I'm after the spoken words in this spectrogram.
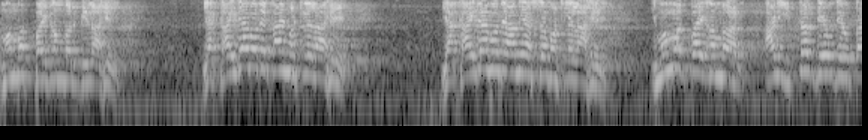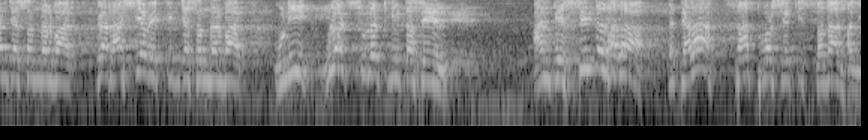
मोहम्मद पैगंबर बिल आहे. या कायद्यामध्ये काय म्हटलेलं आहे? या कायद्यामध्ये आम्ही असं म्हटलेलं आहे की मोहम्मद पैगंबर आणि इतर देवदेवतांच्या संदर्भात किंवा राष्ट्रीय व्यक्तींच्या संदर्भात कोणी उलट सुलट लिहित असेल आणि ते सिद्ध झालं तर त्याला सात वर्षाची सजा झाली.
